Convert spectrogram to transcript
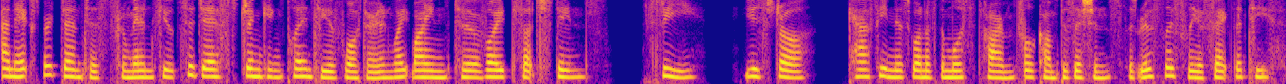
An expert dentist from Enfield suggests drinking plenty of water and white wine to avoid such stains. 3. Use straw. Caffeine is one of the most harmful compositions that ruthlessly affect the teeth.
